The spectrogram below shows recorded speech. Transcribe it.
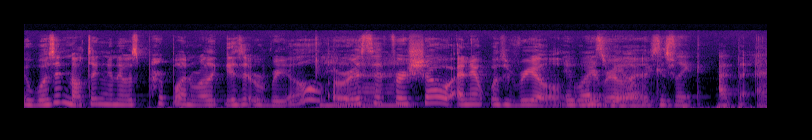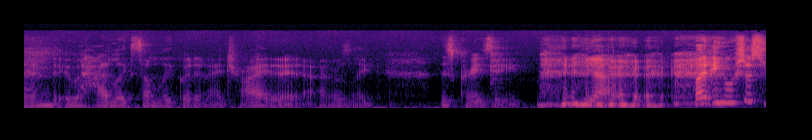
It wasn't melting, and it was purple, and we're like, is it real or is it for show? And it was real. It was real because like at the end it had like some liquid and I tried it and I was like, is crazy. Yeah. but it was just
